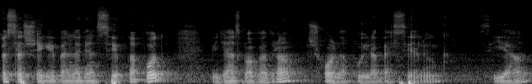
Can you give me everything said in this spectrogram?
Összességében legyen szép napod, vigyázz magadra, és holnap újra beszélünk. Szia!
